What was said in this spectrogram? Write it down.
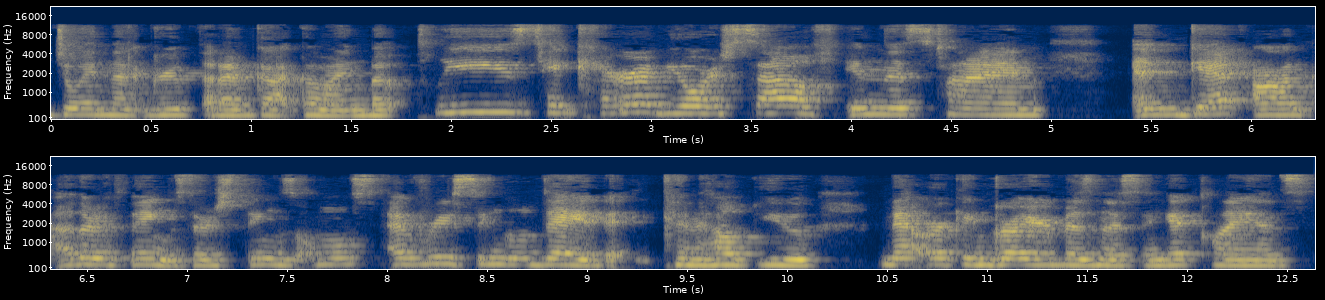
join that group that I've got going. But please take care of yourself in this time and get on other things. There's things almost every single day that can help you network and grow your business and get clients.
